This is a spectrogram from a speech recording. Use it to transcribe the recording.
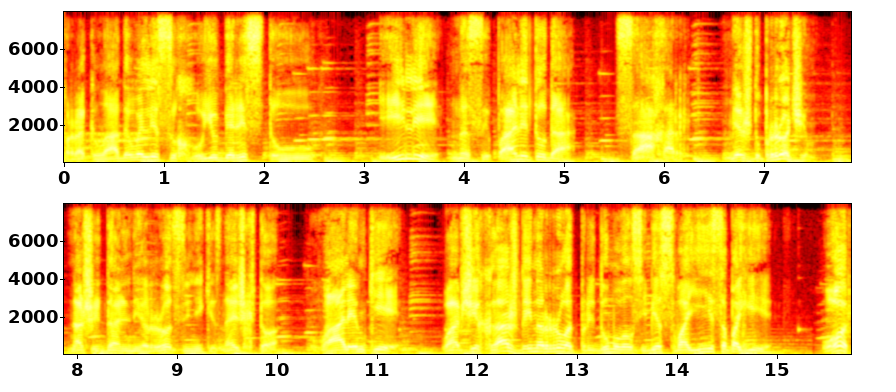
прокладывали сухую бересту. Или насыпали туда сахар. Между прочим, наши дальние родственники, знаешь кто? Валенки. Вообще каждый народ придумывал себе свои сапоги. Вот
